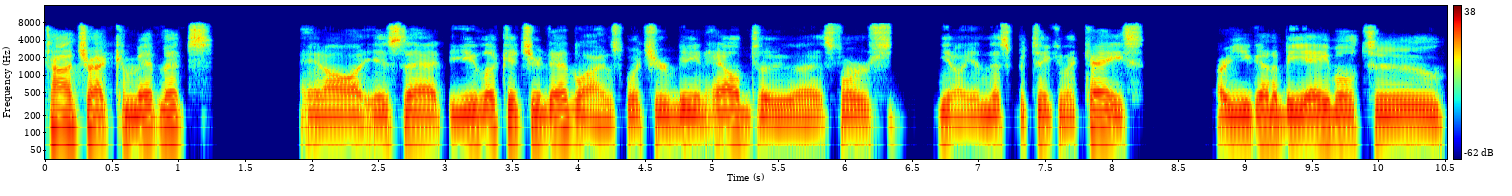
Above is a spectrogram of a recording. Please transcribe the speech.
contract commitments and all is that you look at your deadlines, what you're being held to uh, as far as you know in this particular case. Are you going to be able to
